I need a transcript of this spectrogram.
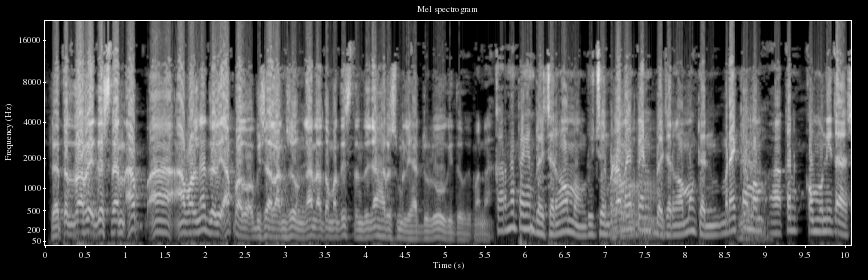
Dan tertarik ke stand up eh, awalnya dari apa kok bisa langsung kan otomatis tentunya harus melihat dulu gitu gimana. Karena pengen belajar ngomong. Tujuan pertama pengen belajar ngomong dan mereka Iya. mem- eh, kan komunitas.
